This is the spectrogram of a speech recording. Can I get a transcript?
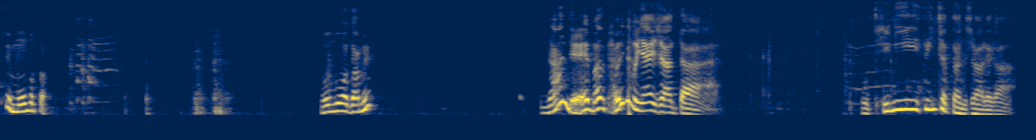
それ、桃さ。桃はダメ？なんで？まだ食べてもいないじゃん、あんた。もう気に入りすぎちゃったんでしょ、あれが。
